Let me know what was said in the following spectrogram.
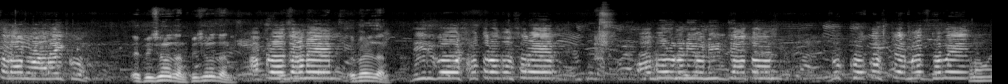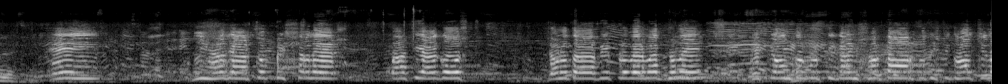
আসসালামু আলাইকুম। এই পিছনে যান পিছনে যান। আপনারা জানেন যান। দীর্ঘ সতেরো বছরের অবর্ণনীয় নির্যাতন দুঃখ কষ্টের মাধ্যমে এই দুই হাজার চব্বিশ সালের পাঁচই আগস্ট জনতার বিপ্লবের মাধ্যমে একটি অন্তর্বর্তীকালীন সরকার প্রতিষ্ঠিত হচ্ছিল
